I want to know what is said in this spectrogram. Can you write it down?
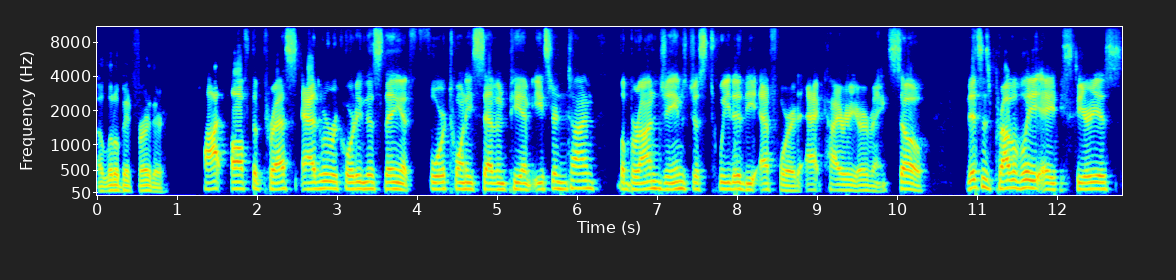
a little bit further? Hot off the press as we're recording this thing at 4:27 p.m. Eastern time, LeBron James just tweeted the F word at Kyrie Irving. So, this is probably a serious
